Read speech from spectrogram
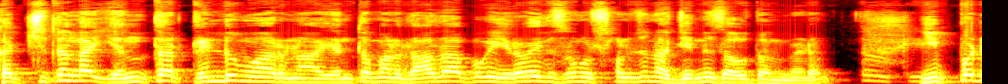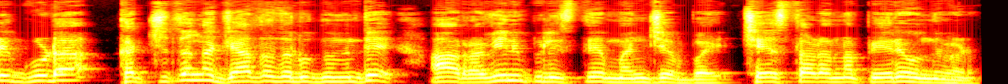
ఖచ్చితంగా ఎంత ట్రెండ్ మారినా ఎంత మన దాదాపుగా ఇరవై ఐదు సంవత్సరాల నుంచి నా జర్నీస్ అవుతుంది మేడం. ఇప్పటికి కూడా ఖచ్చితంగా జాతర జరుగుతుందంటే ఆ రవిని పిలిస్తే మంచి అబ్బాయి. చేస్తాడన్న పేరే ఉంది మేడం.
